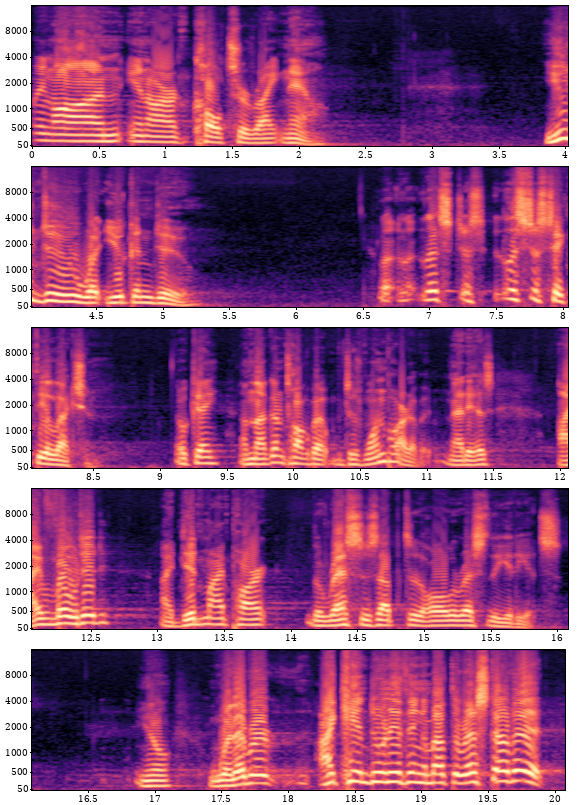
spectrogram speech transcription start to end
going on in our culture right now, you do what you can do. Let's just, let's just take the election, okay? I'm not going to talk about just one part of it, and that is I voted, I did my part, the rest is up to all the rest of the idiots. You know, whatever, I can't do anything about the rest of it.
